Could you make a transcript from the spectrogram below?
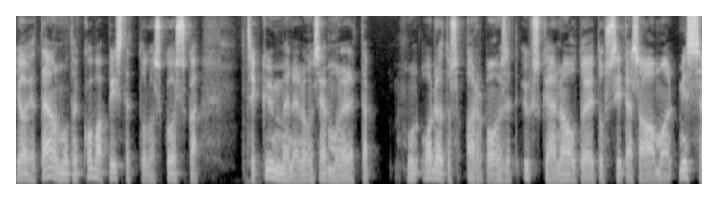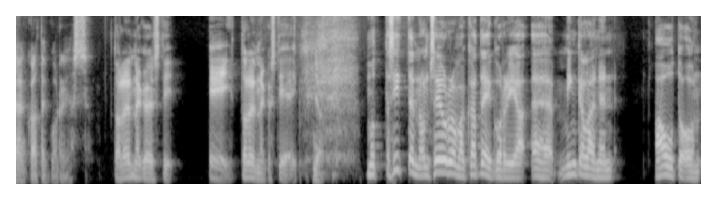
Joo, ja tämä on muuten kova pistetulos, koska se kymmenen on semmoinen, että mun odotusarvo on se, että yksikään auto ei tule sitä saamaan missään kategoriassa. Todennäköisesti ei, todennäköisesti ei. Joo. Mutta sitten on seuraava kategoria, äh, minkälainen auto on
